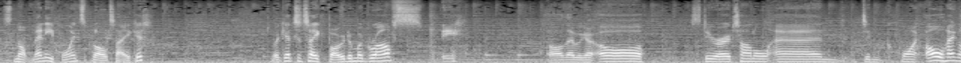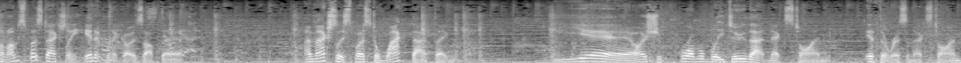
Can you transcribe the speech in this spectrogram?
It's not many points, but I'll take it. Do I get to take photographs? Eh. Oh, there we go. Oh, stereo tunnel and didn't quite... Oh, hang on. I'm supposed to actually hit it when it goes up there. I'm actually supposed to whack that thing. Yeah, I should probably do that next time. If there is a next time.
